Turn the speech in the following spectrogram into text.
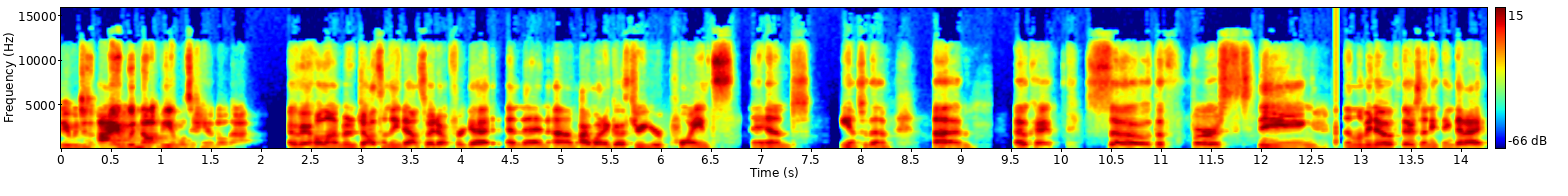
it would just i would not be able to handle that Okay, hold on. I'm going to jot something down so I don't forget. And then um, I want to go through your points and answer them. Um, okay, so the first thing, and let me know if there's anything that I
